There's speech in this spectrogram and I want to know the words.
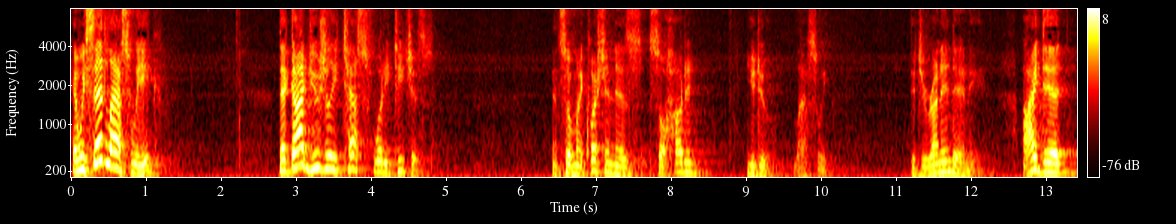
And we said last week that God usually tests what he teaches. And so my question is so how did you do last week? Did you run into any? I did.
